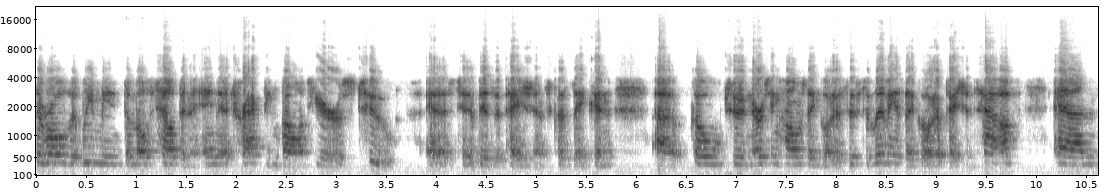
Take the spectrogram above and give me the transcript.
the role that we need the most help in, in attracting volunteers to is to visit patients because they can uh, go to nursing homes, they go to assisted living, they go to a patient's house, and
